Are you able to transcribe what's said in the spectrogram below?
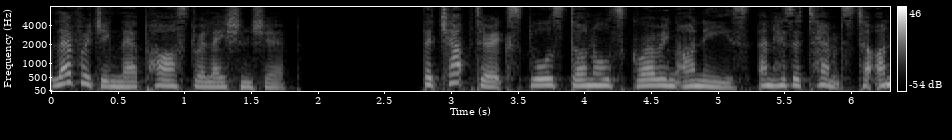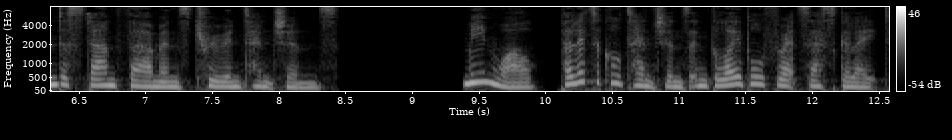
leveraging their past relationship. The chapter explores Donald's growing unease and his attempts to understand Thurman's true intentions. Meanwhile, political tensions and global threats escalate,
